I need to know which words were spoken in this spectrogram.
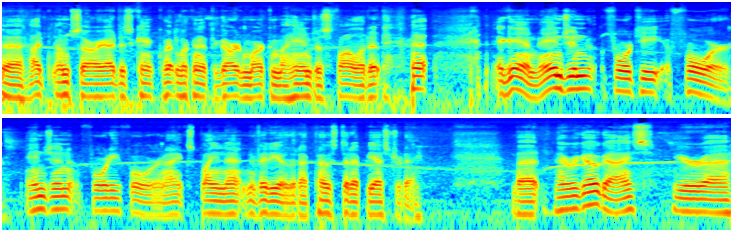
uh, I, am sorry, I just can't quit looking at the garden mark and my hand just followed it. Again, engine 44, engine 44, and I explained that in the video that I posted up yesterday. But there we go, guys. You're uh,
